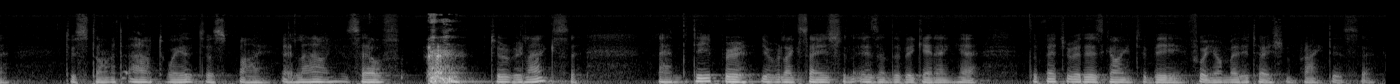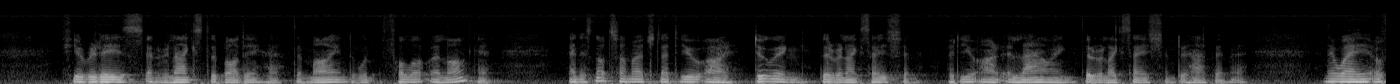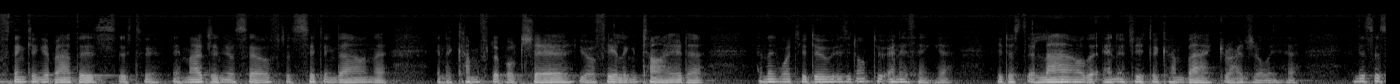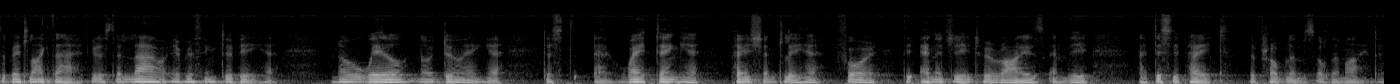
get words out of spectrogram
to start out with just by allowing yourself to relax. and the deeper your relaxation is in the beginning, uh, the better it is going to be for your meditation practice. Uh, if you release and relax the body, uh, the mind will follow along. Uh, and it's not so much that you are doing the relaxation, but you are allowing the relaxation to happen. The way of thinking about this is to imagine yourself just sitting down uh, in a comfortable chair, you're feeling tired, uh, and then what you do is you don't do anything. Uh, you just allow the energy to come back gradually. Uh. and this is a bit like that. You just allow everything to be. Uh. no will, no doing, uh, just waiting patiently for the energy to arise and the, dissipate the problems of the mind.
